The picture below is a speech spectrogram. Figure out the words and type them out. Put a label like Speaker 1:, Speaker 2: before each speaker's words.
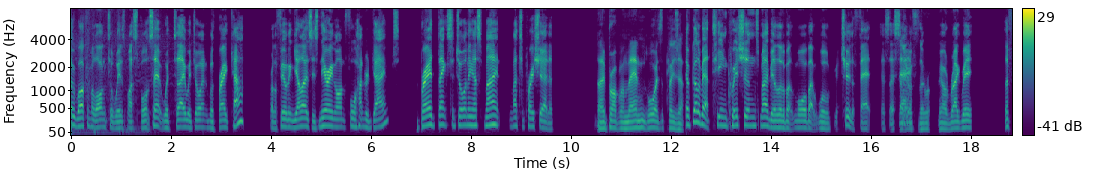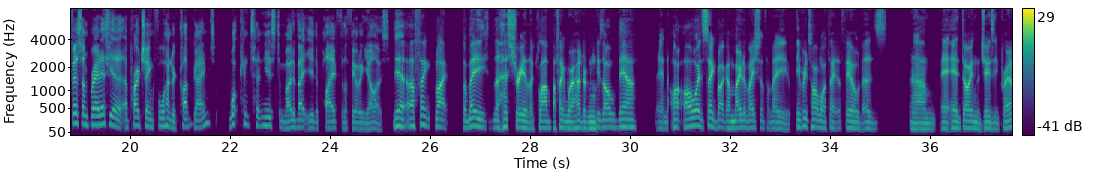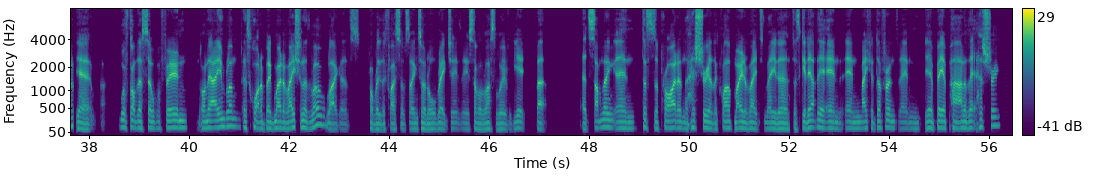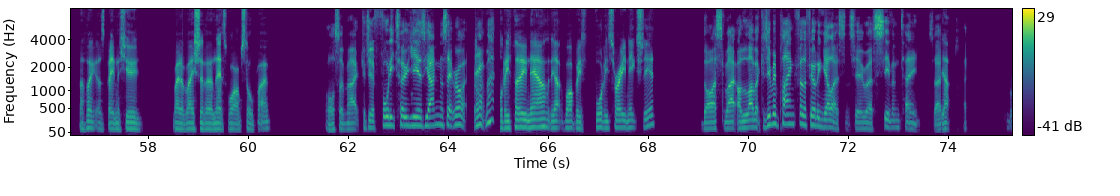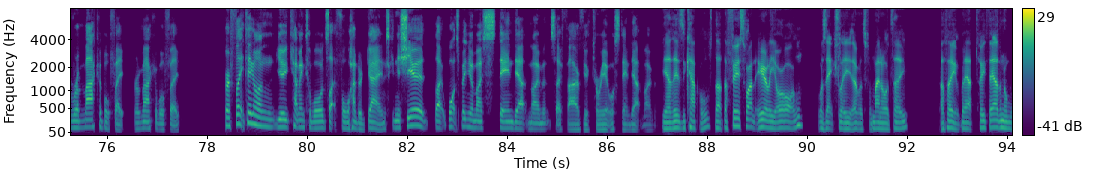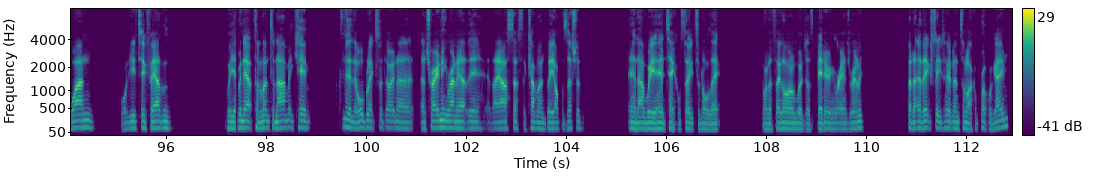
Speaker 1: Hello, welcome along to Where's My Sports At. With, today we're joined with Brad Carr from the Fielding Yellows. He's nearing on 400 games. Brad, thanks for joining us, mate. Much appreciated.
Speaker 2: No problem, man. Always a pleasure.
Speaker 1: I've got about 10 questions, maybe a little bit more, but we'll chew the fat, as they say,
Speaker 2: Yeah.
Speaker 1: with the you know, rugby. The first one, Brad, as you're approaching 400 club games, what continues to motivate you to play for the Fielding Yellows?
Speaker 2: Yeah, I think like for me, the history of the club, I think we're 100 years old now. And I, I always think like a motivation for me every time I take the field is, um, and, and doing the jersey proud. Yeah. We've got the silver fern on our emblem. It's quite a big motivation as well. Like it's probably the closest thing to an all black jersey some of us will ever get, but it's something and just the pride and the history of the club motivates me to just get out there and, and make a difference and yeah, be a part of that history. I think it's been a huge motivation and that's why I'm still playing.
Speaker 1: Awesome, mate. Because you're 42 years young, is that right? Right, mate?
Speaker 2: 42 now. Yeah, I'll be 43 next year.
Speaker 1: Nice, mate. I love it because you've been playing for the Fielding Yellows since you were 17. So,
Speaker 2: Yep.
Speaker 1: remarkable feat. Remarkable feat. Reflecting on you coming towards like 400 games, can you share like what's been your most standout moment so far of your career or standout moment?
Speaker 2: Yeah, there's a couple. The, the first one earlier on was actually, it was for Manawatu. I think about 2001 or year 2000. We went out to Linton Army Camp and the All Blacks were doing a, a training run out there and they asked us to come and be opposition. And um, we had tackle suits and all that kind of thing on. We're just battering rams really. But it actually turned into like a proper game.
